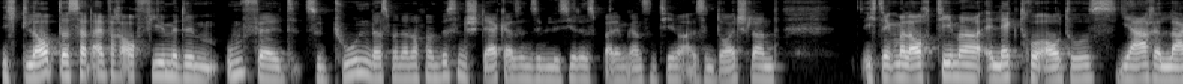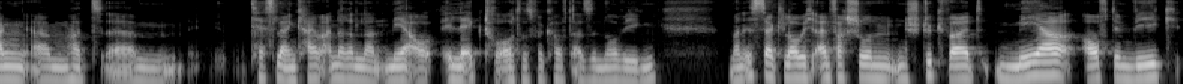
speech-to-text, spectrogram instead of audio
ich glaube, das hat einfach auch viel mit dem Umfeld zu tun, dass man da noch mal ein bisschen stärker sensibilisiert ist bei dem ganzen Thema als in Deutschland. Ich denke mal auch Thema Elektroautos. Jahrelang ähm, hat ähm, Tesla in keinem anderen Land mehr Elektroautos verkauft als in Norwegen. Man ist da, glaube ich, einfach schon ein Stück weit mehr auf dem Weg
